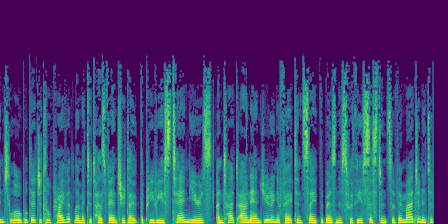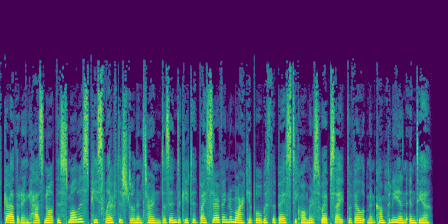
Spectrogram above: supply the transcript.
Indglobal Digital Private Limited has ventured out the previous 10 years and had an enduring effect inside the business with the assistance of imaginative gathering has not the smallest piece left a stone unturned as indicated by serving remarkable with the best e-commerce website development company in India.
